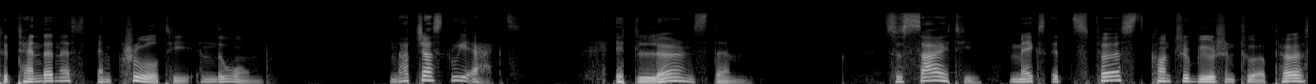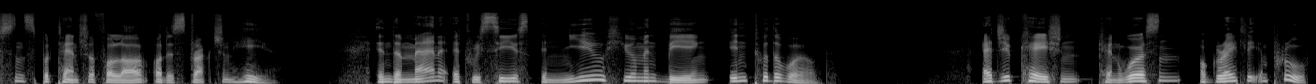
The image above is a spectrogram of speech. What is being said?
to tenderness and cruelty in the womb. Not just reacts, it learns them. Society makes its first contribution to a person's potential for love or destruction here, in the manner it receives a new human being into the world. Education can worsen or greatly improve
